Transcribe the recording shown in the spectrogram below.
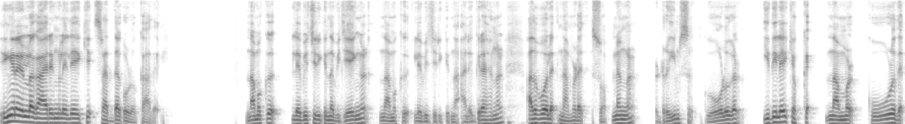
ഇങ്ങനെയുള്ള കാര്യങ്ങളിലേക്ക് ശ്രദ്ധ കൊടുക്കാതെ നമുക്ക് ലഭിച്ചിരിക്കുന്ന വിജയങ്ങൾ നമുക്ക് ലഭിച്ചിരിക്കുന്ന അനുഗ്രഹങ്ങൾ അതുപോലെ നമ്മുടെ സ്വപ്നങ്ങൾ ഡ്രീംസ് ഗോളുകൾ ഇതിലേക്കൊക്കെ നമ്മൾ കൂടുതൽ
